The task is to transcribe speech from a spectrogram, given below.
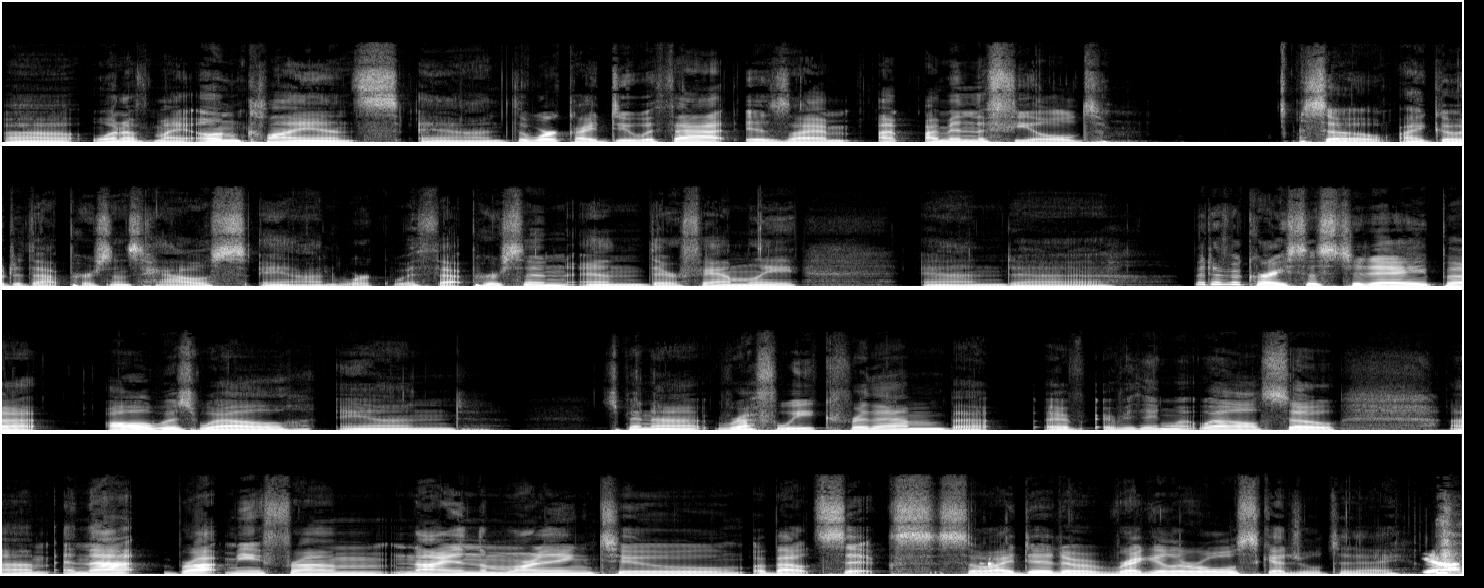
uh, one of my own clients. And the work I do with that is I'm I'm in the field. So I go to that person's house and work with that person and their family. And a uh, bit of a crisis today, but all was well. And it's been a rough week for them, but everything went well. So, um, and that brought me from nine in the morning to about six. So I did a regular old schedule today. Yeah,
